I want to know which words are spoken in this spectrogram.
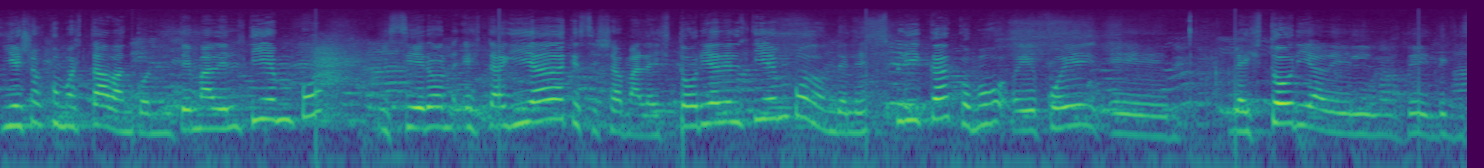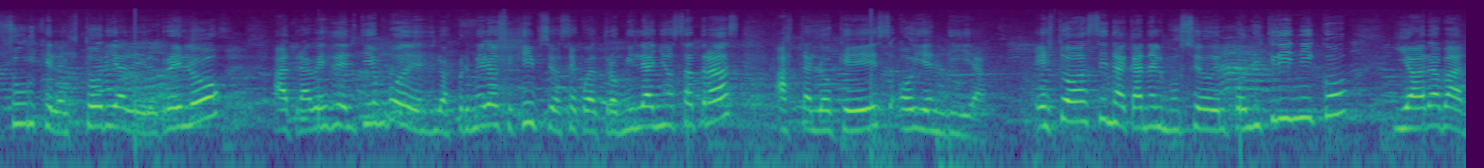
y ellos como estaban con el tema del tiempo, hicieron esta guiada que se llama La historia del tiempo, donde le explica cómo eh, fue la historia del, surge la historia del reloj a través del tiempo desde los primeros egipcios hace 4.000 años atrás hasta lo que es hoy en día. Esto hacen acá en el Museo del Policlínico y ahora van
